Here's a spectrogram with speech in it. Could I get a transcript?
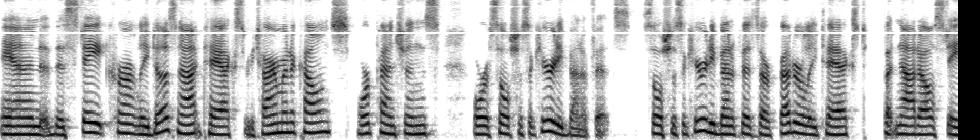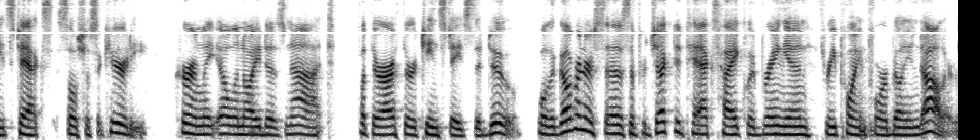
And the state currently does not tax retirement accounts or pensions or Social Security benefits. Social Security benefits are federally taxed, but not all states tax Social Security. Currently, Illinois does not but there are 13 states that do. Well, the governor says the projected tax hike would bring in $3.4 billion.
